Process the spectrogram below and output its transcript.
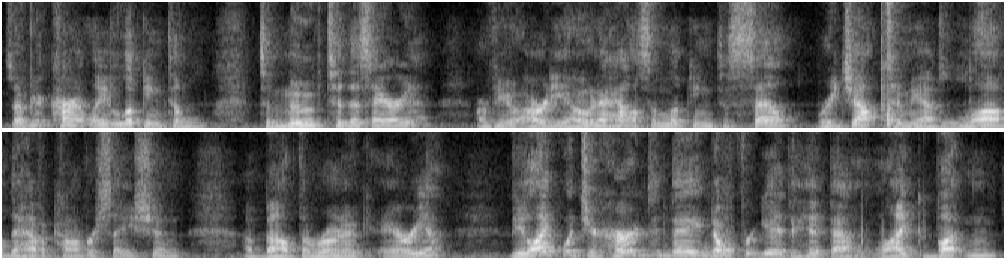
So if you're currently looking to, to move to this area, or if you already own a house and looking to sell, reach out to me. I'd love to have a conversation about the Roanoke area. If you like what you heard today, don't forget to hit that like button,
